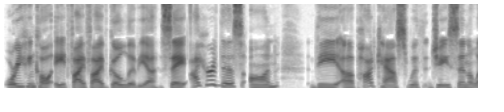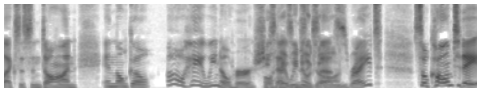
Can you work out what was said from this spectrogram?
Or you can call 855 GO Livea. Say, I heard this on the uh, podcast with Jason, Alexis, and Dawn. And they'll go, Oh, hey, we know her. She's Oh, had hey, some we know success, Dawn. right? So call them today,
